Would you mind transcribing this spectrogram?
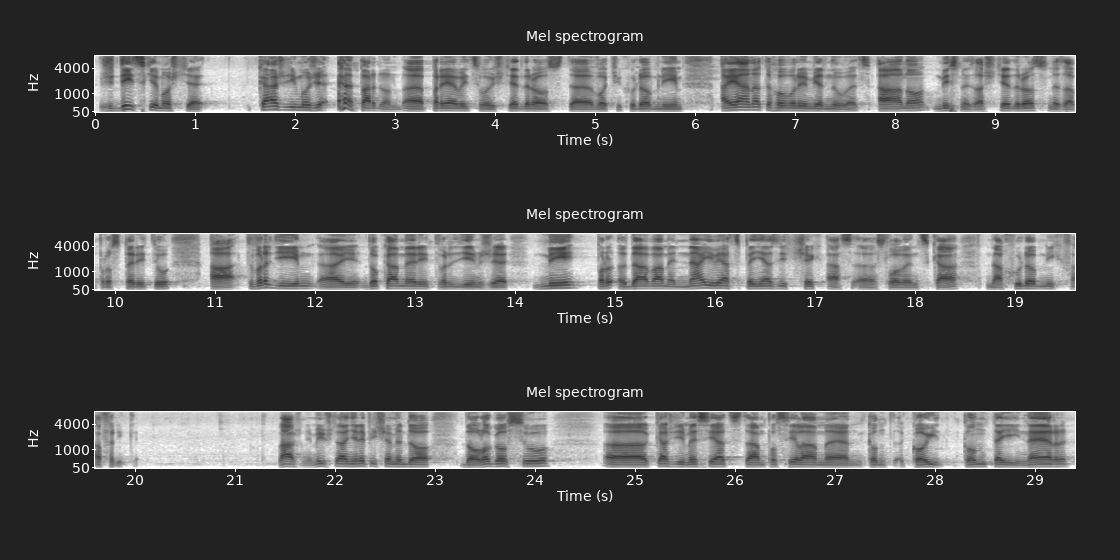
Vždycky můžete každý může, pardon, eh, prejavit svoju štědrost eh, voči chudobným. A já na to hovorím jednu věc. Ano, my jsme za štědrost, jsme za prosperitu a tvrdím, aj do kamery tvrdím, že my dáváme najviac penězí Čech a eh, Slovenska na chudobných v Afrike. Vážně, my už to ani nepíšeme do, do logosu, každý mesiac tam posíláme kontejner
